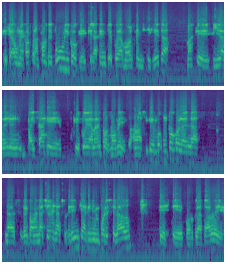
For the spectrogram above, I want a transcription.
que sea un mejor transporte público, que, la gente pueda moverse en bicicleta, más que ir a ver el paisaje que puede haber por momentos, Así que un poco las recomendaciones, las sugerencias vienen por ese lado, este, por tratar de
